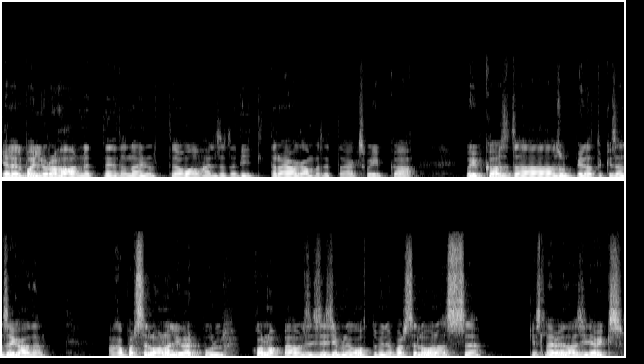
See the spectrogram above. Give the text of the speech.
kellel palju raha on, et need on ainult omavahel seda tiitlit ära jagamas, et ajaks võib ka võib ka seda suppi natuke seal segada. aga Barcelona-Liverpool, kolmapäeval siis esimene kohtumine Barcelonas, kes läheb edasi ja miks?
